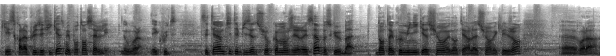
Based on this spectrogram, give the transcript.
qui sera la plus efficace, mais pourtant ça l'est. Donc voilà, écoute, c'était un petit épisode sur comment gérer ça, parce que bah, dans ta communication et dans tes relations avec les gens, euh, voilà,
